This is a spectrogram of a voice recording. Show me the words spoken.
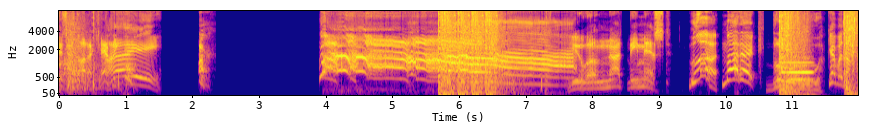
This is not a camping. Aye! You will not be missed. Ah, medic! Boo! Get with the.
